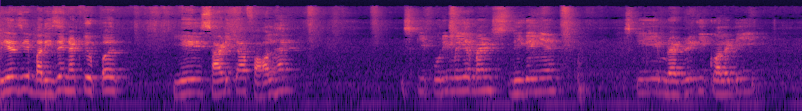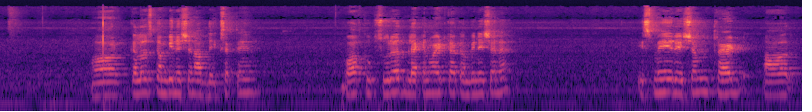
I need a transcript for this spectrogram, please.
ये बरीजे नेट के ऊपर ये साड़ी का फॉल है। इसकी पूरी मेजरमेंट्स दी गई हैं। इसकी एम्ब्रॉयडरी की क्वालिटी और कलर्स कम्बिनेशन आप देख सकते हैं। बहुत खूबसूरत ब्लैक एंड वाइट का कॉम्बिनेशन है। इसमें रेशम थ्रेड और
